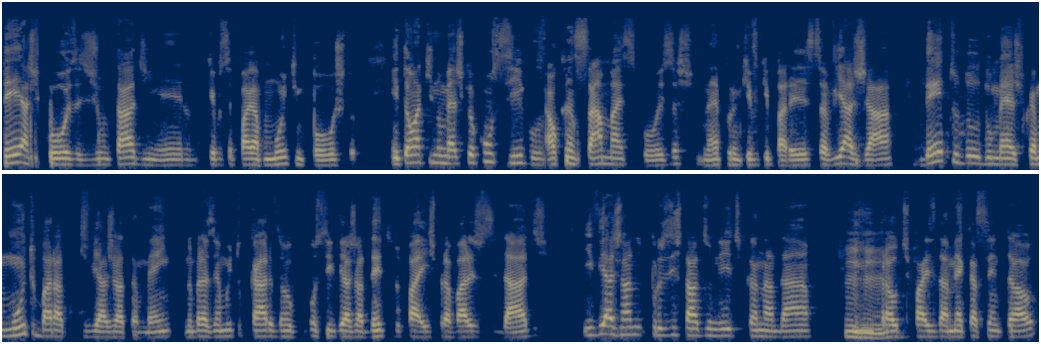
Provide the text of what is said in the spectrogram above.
ter as coisas, juntar dinheiro, porque você paga muito imposto. Então, aqui no México, eu consigo alcançar mais coisas, né? Por incrível que pareça, viajar. Dentro do, do México é muito barato de viajar também. No Brasil é muito caro, então eu consigo viajar dentro do país para várias cidades e viajar para os Estados Unidos, Canadá uhum. e para outros países da América Central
